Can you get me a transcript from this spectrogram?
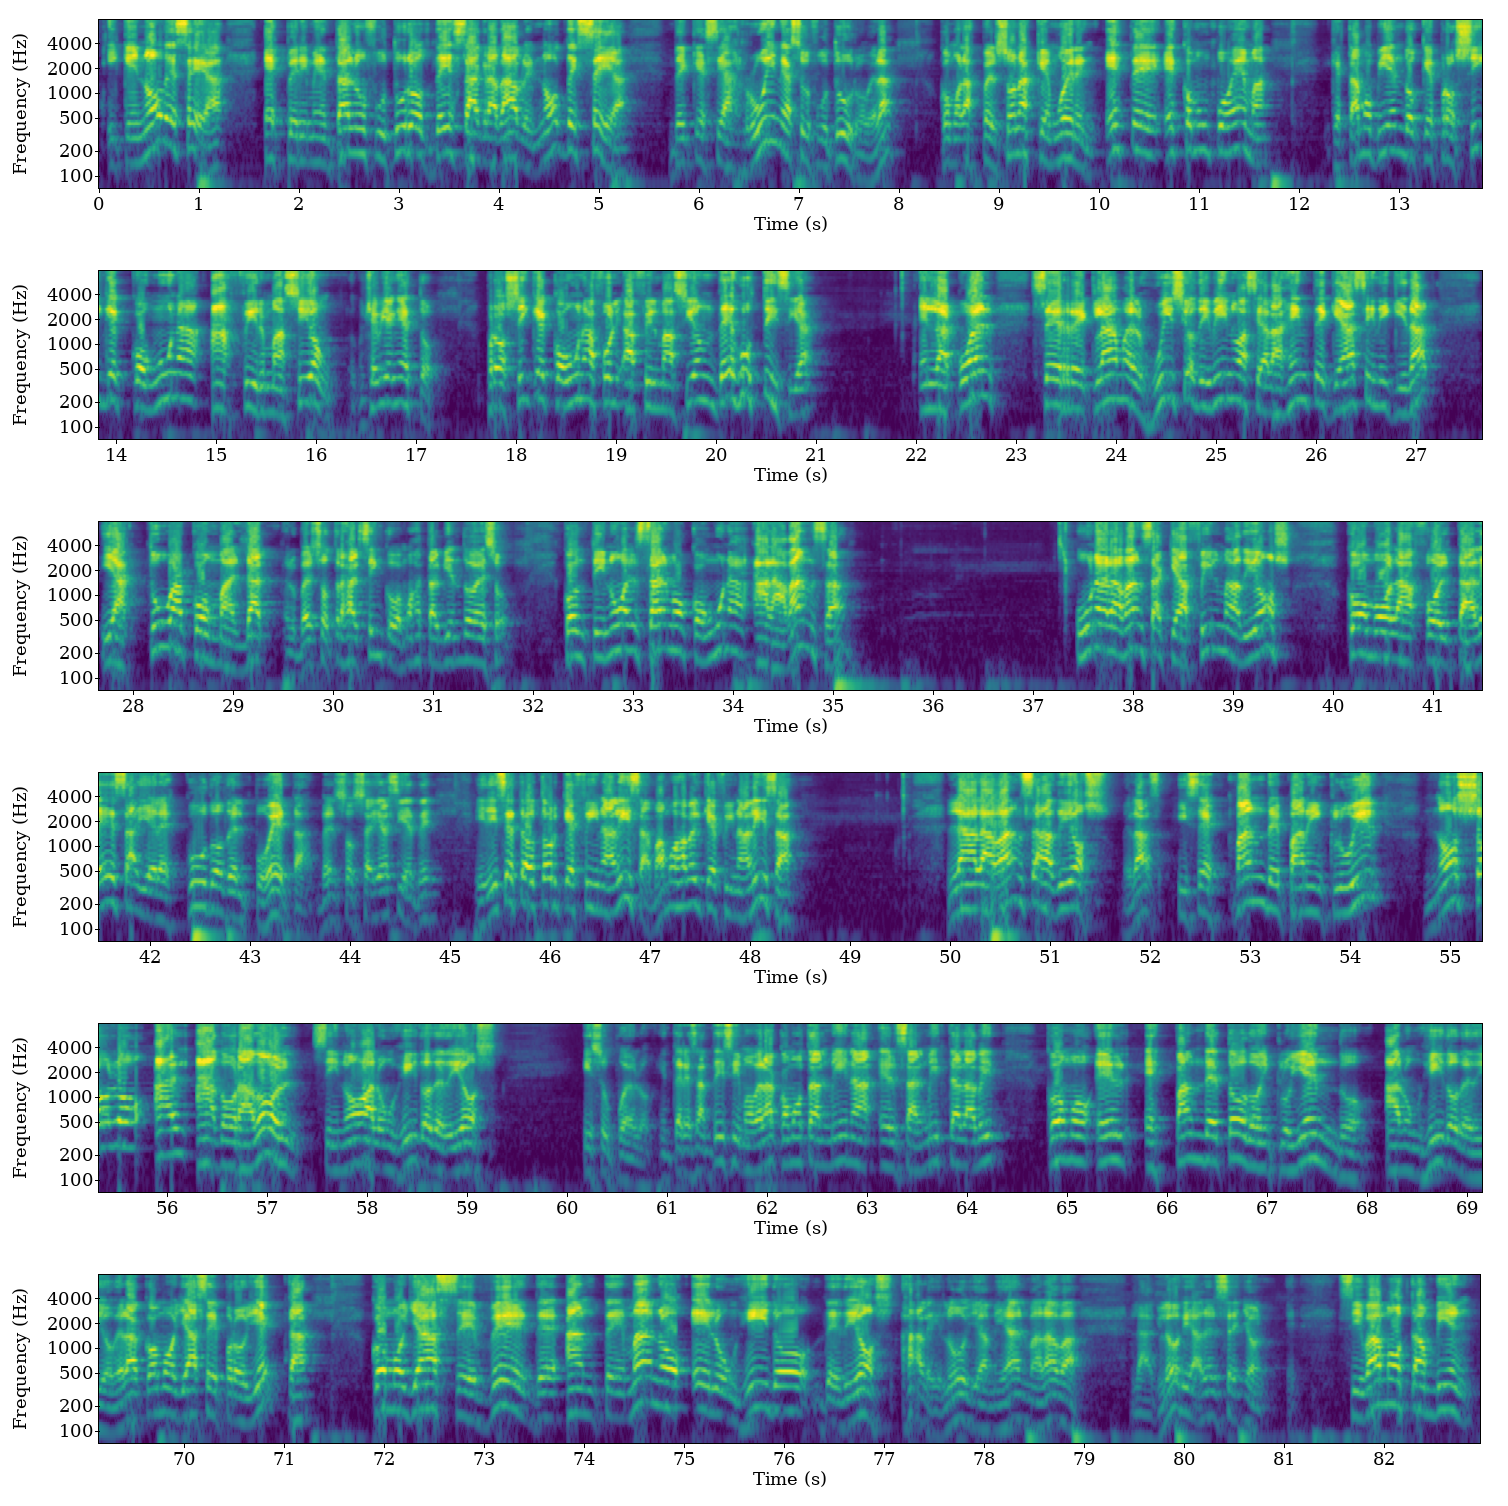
y que no desea experimentar un futuro desagradable, no desea de que se arruine su futuro, ¿verdad? Como las personas que mueren. Este es como un poema que estamos viendo que prosigue con una afirmación. Escuche bien esto. Prosigue con una afirmación de justicia en la cual se reclama el juicio divino hacia la gente que hace iniquidad y actúa con maldad. En los versos 3 al 5 vamos a estar viendo eso. Continúa el salmo con una alabanza. Una alabanza que afirma a Dios como la fortaleza y el escudo del poeta. Versos 6 al 7. Y dice este autor que finaliza. Vamos a ver que finaliza la alabanza a Dios. ¿verdad? Y se expande para incluir no solo al adorador, sino al ungido de Dios y su pueblo. Interesantísimo, ¿verdad? Cómo termina el salmista David, cómo él expande todo, incluyendo al ungido de Dios, ¿verdad? Cómo ya se proyecta, cómo ya se ve de antemano el ungido de Dios. Aleluya, mi alma alaba la gloria del Señor. Si vamos también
